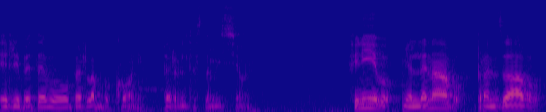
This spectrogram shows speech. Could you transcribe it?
e ripetevo per la Bocconi, per il test ammissione. Finivo, mi allenavo, pranzavo,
